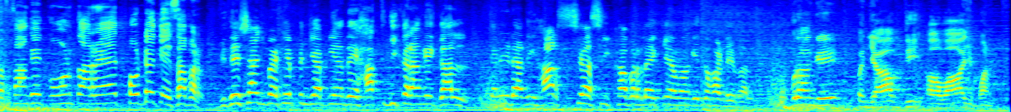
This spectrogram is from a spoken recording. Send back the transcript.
ਦੱਸਾਂਗੇ ਕੌਣ ਕਰ ਰਿਹਾ ਹੈ ਤੁਹਾਡੇ ਤੇ ਸਬਰ। ਵਿਦੇਸ਼ਾਂ 'ਚ ਬੈਠੇ ਪੰਜਾਬੀਆਂ ਦੇ ਹੱਕ ਦੀ ਕਰਾਂਗੇ ਗੱਲ। ਕੈਨੇਡਾ ਦੀ ਹਰ ਸਿਆਸੀ ਖਬਰ ਲੈ ਕੇ ਆਵਾਂਗੇ ਤੁਹਾਡੇ ਵੱਲ। ਉਭਰਾਂਗੇ ਪੰਜਾਬ ਦੀ ਆਵਾਜ਼ ਬਣ ਕੇ।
